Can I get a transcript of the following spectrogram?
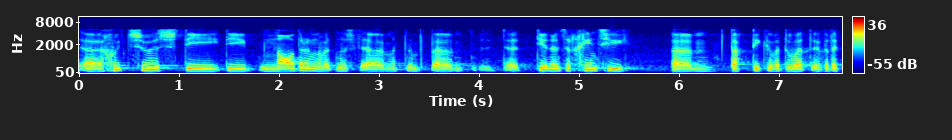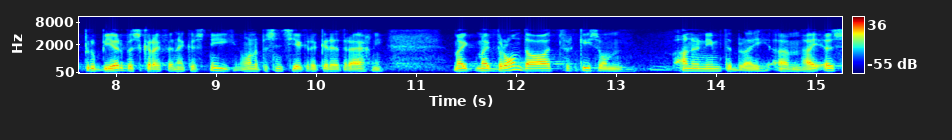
uh, goed soos die die nadering wat ons uh, met uh, teen insurgensie ehm um, taktieke wat wat wat ek probeer beskryf en ek is nie 100% seker ek het dit reg nie. My my bron daar het verkies om anoniem te bly. Ehm um, hy is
